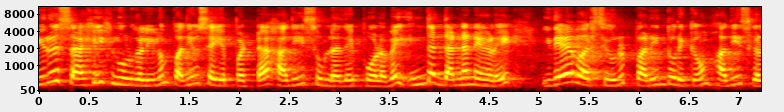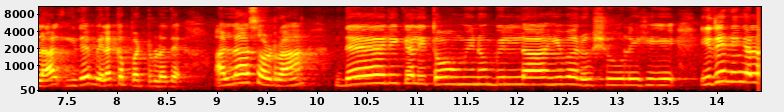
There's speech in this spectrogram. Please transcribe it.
இரு சஹீஹ் நூல்களிலும் பதிவு செய்யப்பட்ட ஹதீஸ் உள்ளதைப் போலவே இந்த தண்டனைகளை இதே வரிசையில் பரிந்துரைக்கும் ஹதீஸ்களால் இது விளக்கப்பட்டுள்ளது. அல்லாஹ் சொல்கிறான் தேலிகலி தோமினும் பில்லாஹி வருஷூலிஹி இது நீங்கள்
